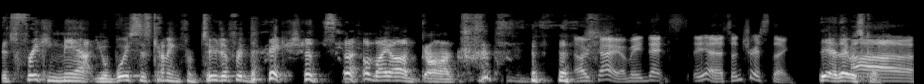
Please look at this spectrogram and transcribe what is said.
it's freaking me out. Your voice is coming from two different directions." I'm like, "Oh god." Okay. I mean, that's, yeah, that's interesting. yeah, that was cool. Uh,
